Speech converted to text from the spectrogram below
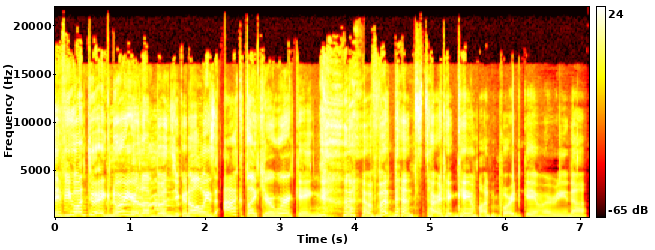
if you want to ignore your loved ones, you can always act like you're working, but then start a game on Board Game Arena.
